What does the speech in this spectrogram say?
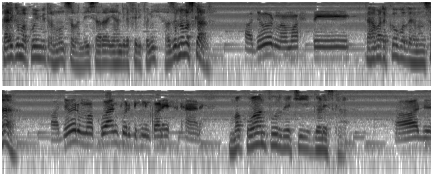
कार्यक्रममा कोही मित्र हुनुहुन्छ भन्ने इसारा यहाँनिर फेरि पनि। हजुर नमस्कार। हजुर नमस्ते। कहाँबाट को बोल्दै हुनुहुन्छ? हजुर म कुवानपुरदेखि गणेश खाँड। मकवानपुरदेखि गणेश खाँड। हजुर।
